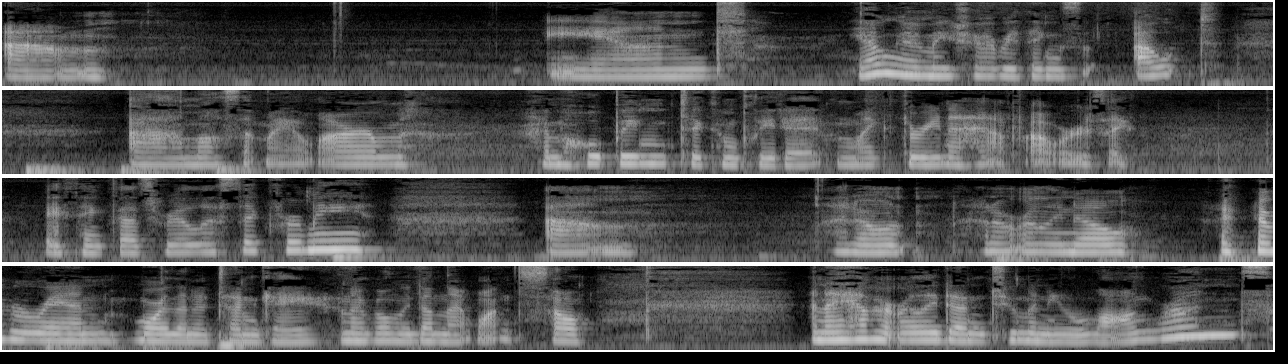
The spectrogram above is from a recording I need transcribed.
Um, and yeah, I'm going to make sure everything's out. Um, I'll set my alarm. I'm hoping to complete it in like three and a half hours. I, I think that's realistic for me. Um, I don't, I don't really know. I've never ran more than a 10K and I've only done that once. So, and I haven't really done too many long runs,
